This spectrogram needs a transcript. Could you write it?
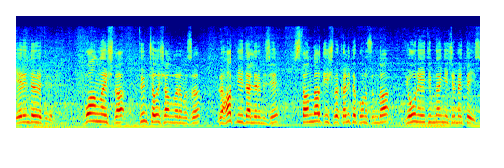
yerinde üretilir. Bu anlayışla tüm çalışanlarımızı ve hat liderlerimizi standart iş ve kalite konusunda yoğun eğitimden geçirmekteyiz.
